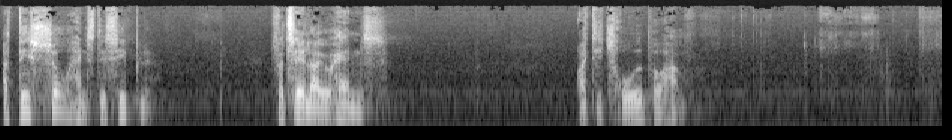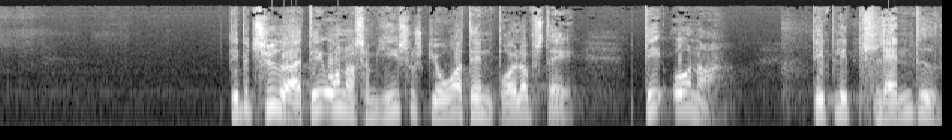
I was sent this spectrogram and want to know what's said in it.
Og det så hans disciple, fortæller Johannes. Og de troede på ham. Det betyder, at det under, som Jesus gjorde den bryllupsdag, det under, det blev plantet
